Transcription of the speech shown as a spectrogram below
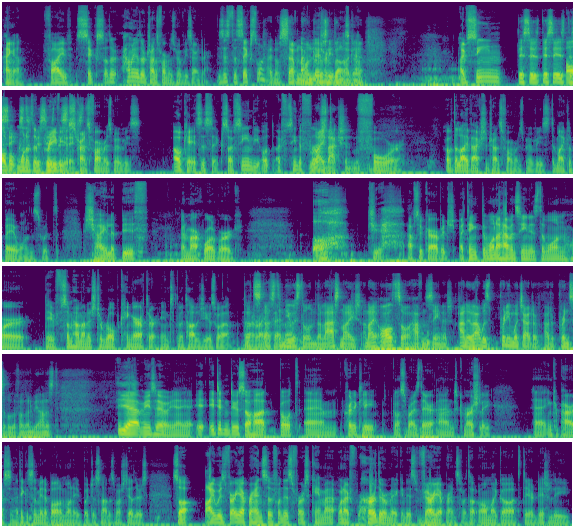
Hang on. Five, six other. How many other Transformers movies are there? Is this the sixth one? I know seven hundred literally. lost count. I've seen This is this is the all but one of the This is the previous. Transformers movies. Okay, it's the sixth. So I've seen the I've seen the first live action movie. four of the live action Transformers movies, the Michael Bay ones with Shia LaBeouf and Mark Wahlberg. Oh, absolute garbage. I think the one I haven't seen is the one where they've somehow managed to rope King Arthur into the mythology as well. Am That's right that's the saying that? newest one, the Last Knight, and I also haven't seen it, and that was pretty much out of out of principle, if I'm going to be honest. Yeah, me too. Yeah, yeah. It, it didn't do so hot both um, critically, no surprise there, and commercially. Uh, in comparison, I think it still made a ball of money, but just not as much as the others. So I was very apprehensive when this first came out. When I heard they were making this, very apprehensive. I thought, oh my god, they're literally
